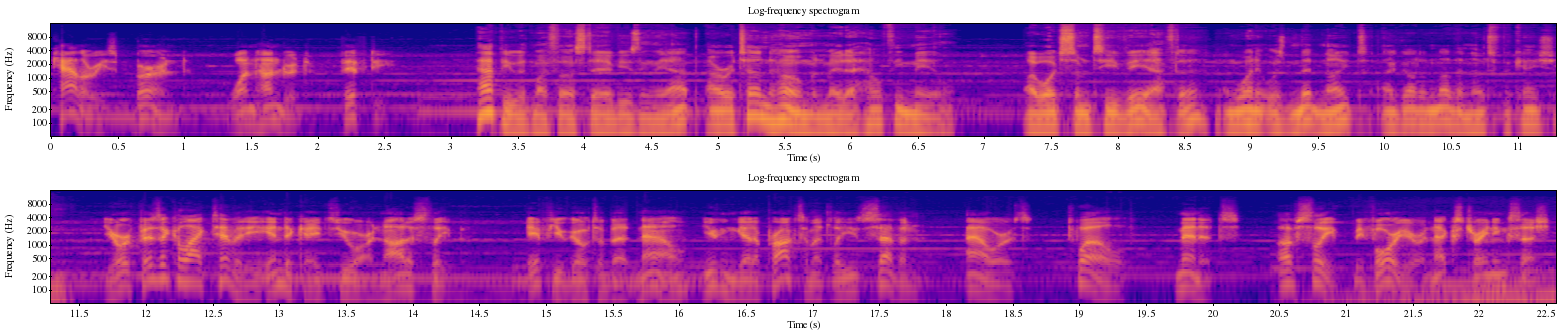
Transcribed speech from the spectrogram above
Calories burned 150. Happy with my first day of using the app, I returned home and made a healthy meal. I watched some TV after, and when it was midnight, I got another notification. Your physical activity indicates you are not asleep. If you go to bed now, you can get approximately 7 hours, 12 minutes of sleep before your next training session.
